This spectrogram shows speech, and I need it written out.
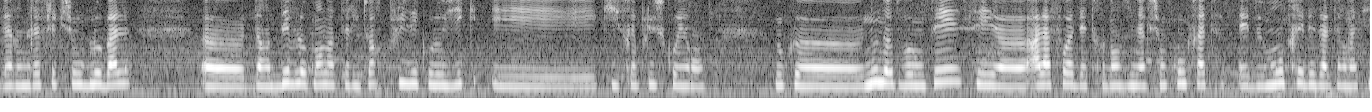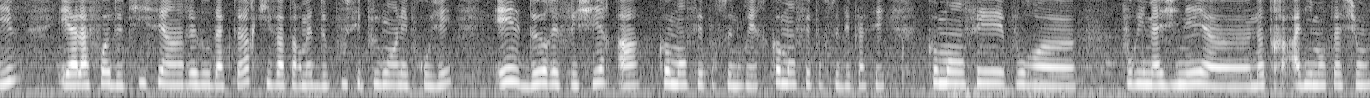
vers, une réflexion globale d'un développement d'un territoire plus écologique et qui serait plus cohérent. Donc nous, notre volonté, c'est à la fois d'être dans une action concrète et de montrer des alternatives, et à la fois de tisser un réseau d'acteurs qui va permettre de pousser plus loin les projets et de réfléchir à comment on fait pour se nourrir, comment on fait pour se déplacer, comment on fait pour, euh, pour imaginer euh, notre alimentation,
